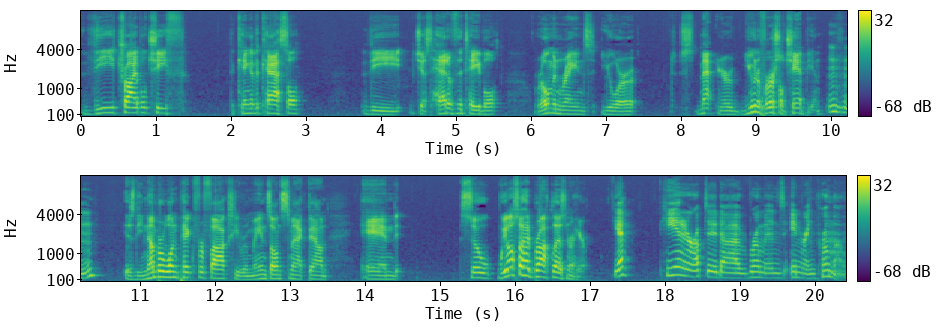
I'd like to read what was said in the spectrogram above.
the tribal chief, the king of the castle, the just head of the table, Roman Reigns, your your universal champion, mm-hmm. is the number one pick for Fox. He remains on SmackDown, and so we also had Brock Lesnar here, Yeah. He interrupted uh, Roman's in ring promo.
